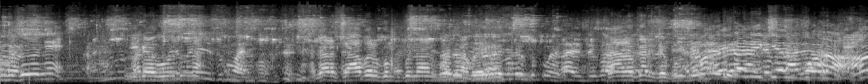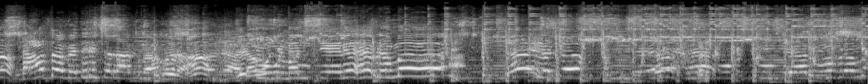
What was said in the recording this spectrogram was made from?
ముసలినే. ఇక్కడ పోతున్నా అక్కడ చేపలు గుంపుకున్నాను పోతున్నా నాతో బెదిరించరా పోరా ఎటు ఉండించేలే బ్రహ్మ బ్రహ్మ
